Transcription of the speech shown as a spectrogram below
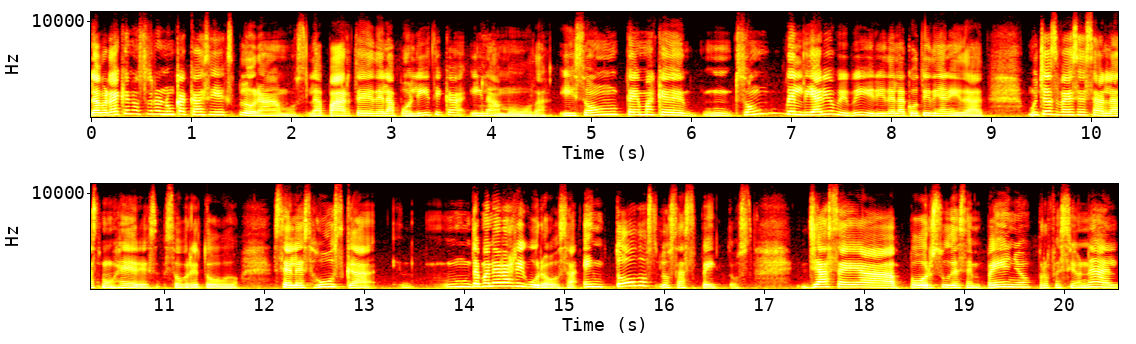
la verdad es que nosotros nunca casi exploramos la parte de la política y la moda. Y son temas que mm, son del diario vivir y de la cotidianidad. Muchas veces a las mujeres, sobre todo, se les juzga de manera rigurosa en todos los aspectos, ya sea por su desempeño profesional,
